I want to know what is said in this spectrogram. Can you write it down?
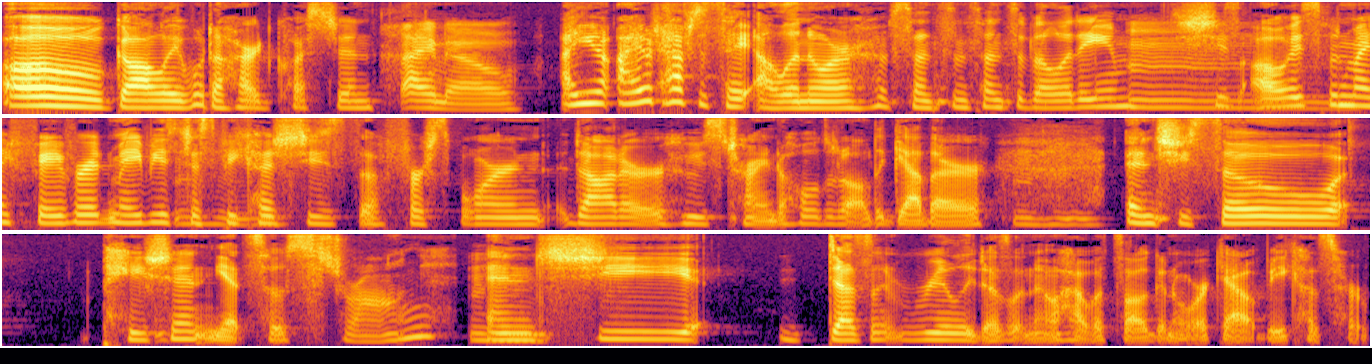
Oh, golly. What a hard question. I know. I, you know, I would have to say Elinor of Sense and Sensibility. She's always been my favorite. Maybe it's just because she's the firstborn daughter who's trying to hold it all together. And she's so patient yet so strong. And mm-hmm. she doesn't really doesn't know how it's all going to work out because her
